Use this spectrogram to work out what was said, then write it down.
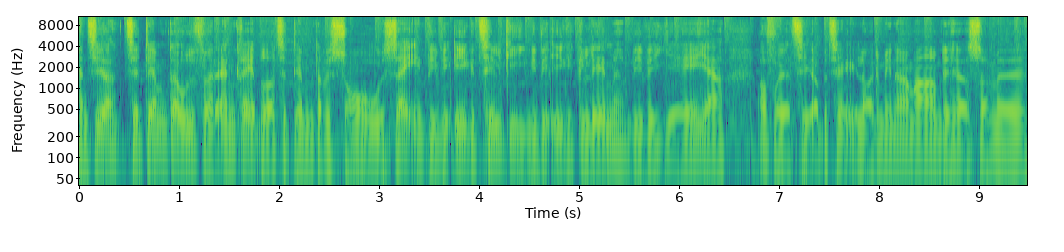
Han siger til dem, der udførte angrebet, og til dem, der vil sove USA, vi vil ikke tilgive, vi vil ikke glemme, vi vil jage jer og få jer til at betale. Og det minder jo meget om det her, som øh,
